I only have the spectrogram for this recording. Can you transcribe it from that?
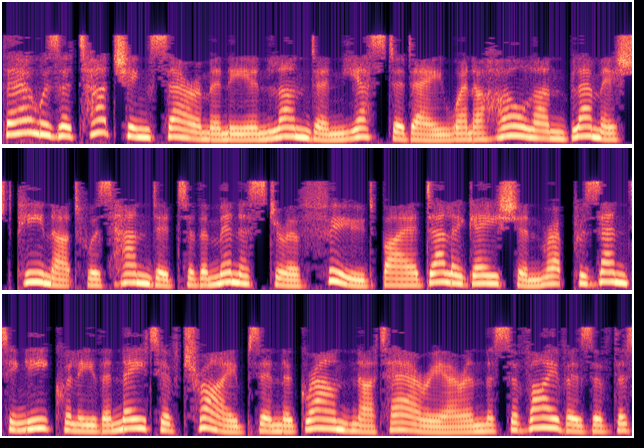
There was a touching ceremony in London yesterday when a whole unblemished peanut was handed to the Minister of Food by a delegation representing equally the native tribes in the groundnut area and the survivors of the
